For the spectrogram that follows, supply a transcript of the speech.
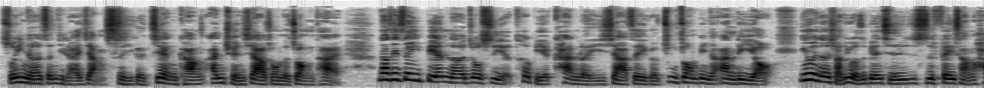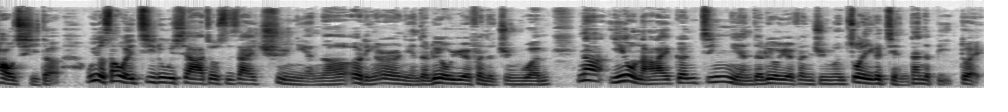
所以呢，整体来讲是一个健康、安全下装的状态。那在这一边呢，就是也特别看了一下这个柱状病的案例哦，因为呢，小弟我这边其实是非常好奇的，我有稍微记录一下，就是在去年呢，二零二二年的六月份的均温，那也有拿来跟今年的六月份均温做一个简单的比对。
